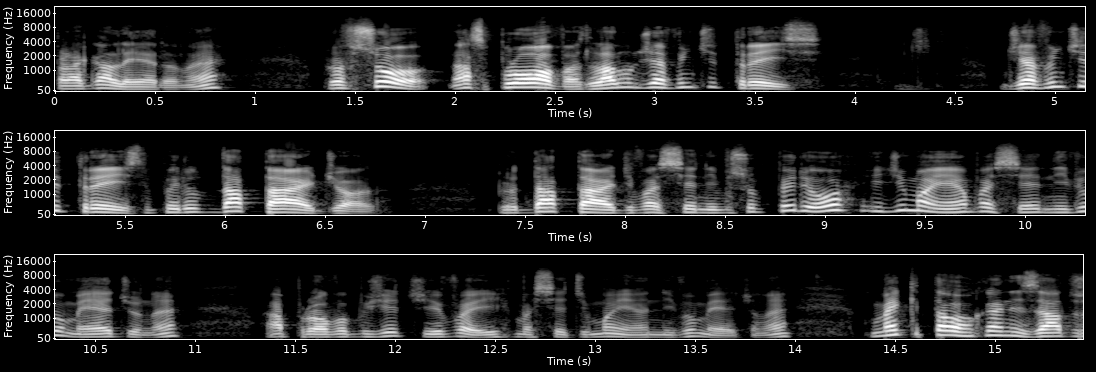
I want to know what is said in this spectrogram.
para a galera, né? Professor, nas provas, lá no dia 23, dia 23, no período da tarde, ó, período da tarde vai ser nível superior e de manhã vai ser nível médio, né? A prova objetiva aí vai ser de manhã, nível médio, né? Como é que está organizado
